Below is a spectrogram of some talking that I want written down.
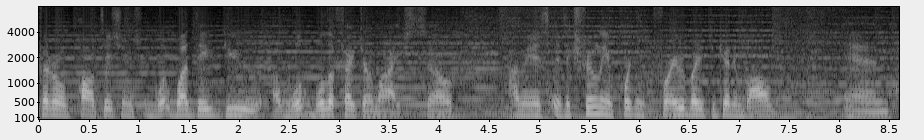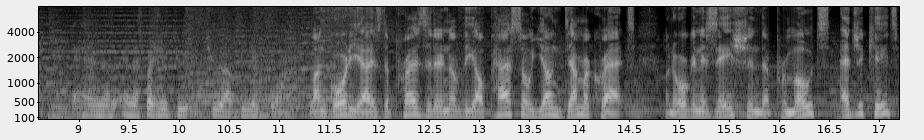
federal politicians what, what they do uh, will, will affect their lives. So, I mean, it's, it's extremely important for everybody to get involved and and, and especially to, to uh, be informed. Longoria is the president of the El Paso Young Democrats, an organization that promotes, educates,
